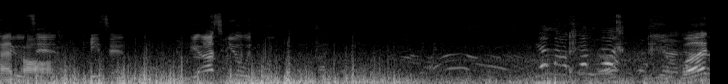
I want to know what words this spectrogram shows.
at all. He asked you with who? what?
